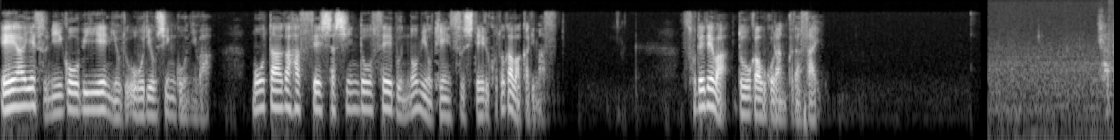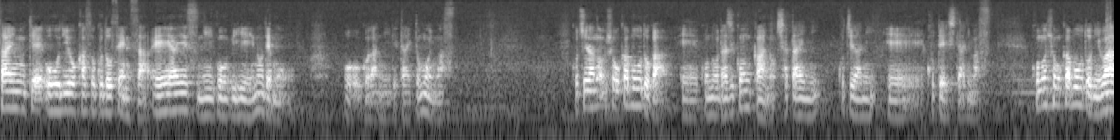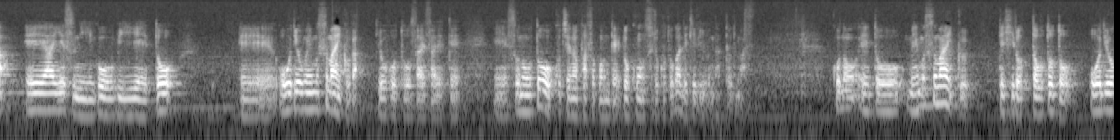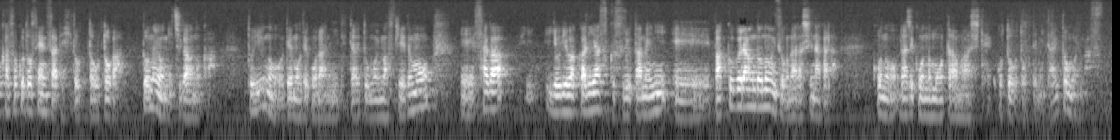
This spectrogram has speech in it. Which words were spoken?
AIS25BA によるオーディオ信号には、モーターが発生した振動成分のみを検出していることがわかります。それでは動画をご覧ください。車載向けオーディオ加速度センサー AIS25BA のデモをご覧に入れたいと思います。こちらの評価ボードが、えこのラジコンカーの車体にこちらに、え固定してあります。この評価ボードには AIS25BA と、えオーディオメムスマイクが両方搭載されて、えその音をこちらのパソコンで録音することができるようになっております。この、えーと、メムスマイクで拾った音とオーディオ加速度センサーで拾った音がどのように違うのかというのをデモでご覧に入れたいと思いますけれども、えー、差がより分かりやすくするために、えー、バックグラウンドノイズを鳴らしながらこのラジコンのモーターを回して音を取ってみたいと思います。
